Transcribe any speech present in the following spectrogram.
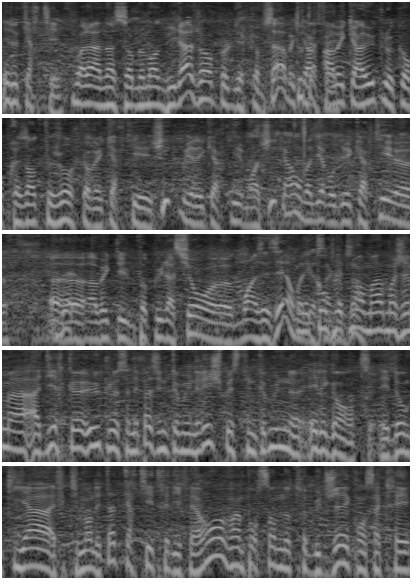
et de quartier. Voilà un assemblement de villages, hein, on peut le dire comme ça, avec, Tout un, à fait. avec un Uccle qu'on présente toujours comme un quartier chic, mais il y a des quartiers moins chics, hein, on va dire, ou des quartiers euh, euh, avec une population euh, moins aisée, on va Mais dire ça comme complètement, ça. moi, moi j'aime à, à dire que Uccle, ce n'est pas une commune riche, mais c'est une commune élégante. Et donc il y a effectivement des tas de quartiers très différents. 20% de notre budget est consacré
